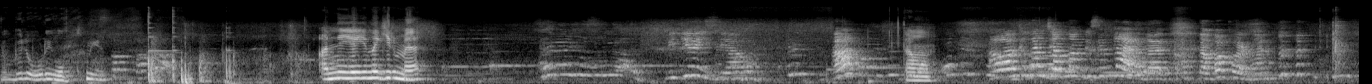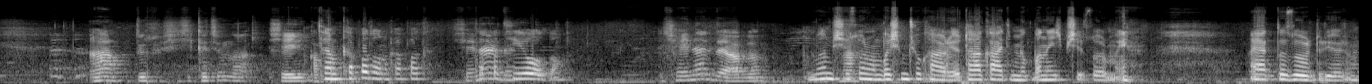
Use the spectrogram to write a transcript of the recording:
Ya böyle oraya oturuyor. Anne yayına girme. Video izliyor. Ha? Tamam. Aa, arkadan camdan gözümle arada. Hatta bak oradan. Aa dur kaçımla şey kap Tamam kapat onu kapat. şey Kapat nerede? iyi oldu. Şey nerede ablam? Bana bir şey sorma. Başım çok ağrıyor. Takatim yok. Bana hiçbir şey sormayın. Ayakta zor duruyorum.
